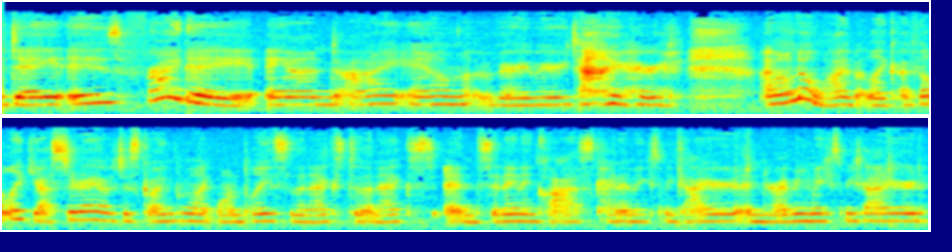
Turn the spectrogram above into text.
Today is Friday and I am very very tired. I don't know why but like I felt like yesterday I was just going from like one place to the next to the next and sitting in class kind of makes me tired and driving makes me tired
